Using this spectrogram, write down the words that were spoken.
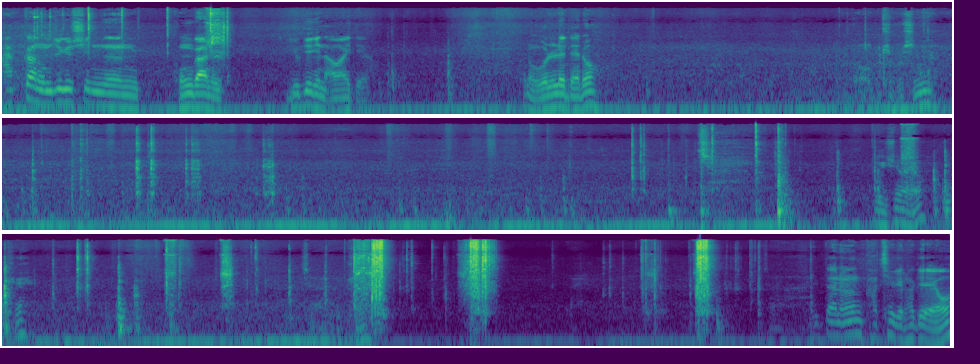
약간 움직일 수 있는 공간이 유격이 나와야 돼요. 그럼 원래대로 이렇게 보시면 자, 보이시나요? 이렇게 자 이렇게 자 일단은 가책을 하게 해요.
